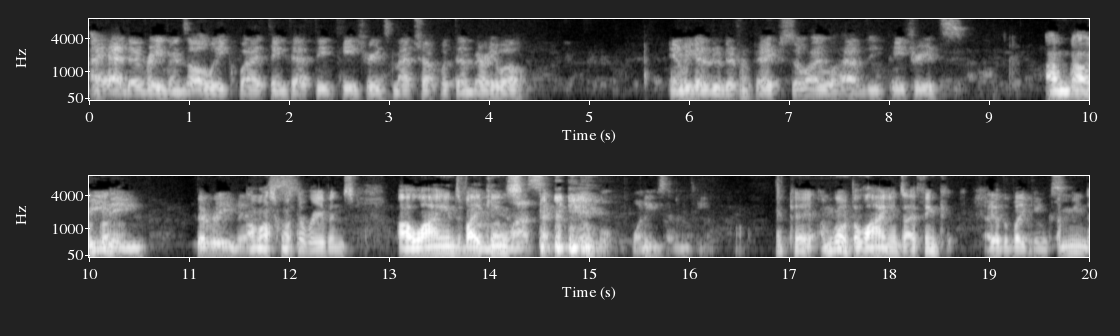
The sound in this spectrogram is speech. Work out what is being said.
I had the Ravens all week, but I think that the Patriots match up with them very well. And we got to do different picks, so I will have the Patriots I'm. I'm, beating the Ravens. I'm also going with the Ravens. Uh, Lions Vikings. last second goal, 2017. Okay, I'm going with the Lions. I think. I got the Vikings. I mean,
